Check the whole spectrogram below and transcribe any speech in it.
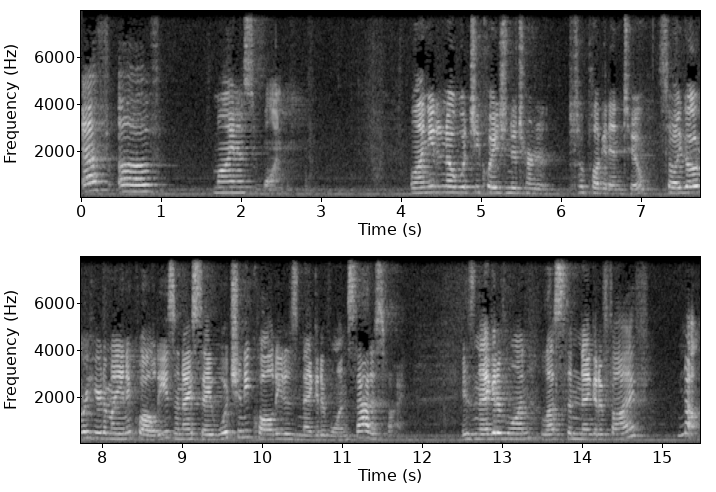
F of minus 1. Well, I need to know which equation to turn it, to plug it into. So I go over here to my inequalities and I say, which inequality does negative 1 satisfy? Is negative 1 less than negative 5? No.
